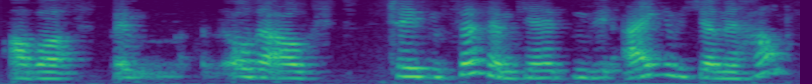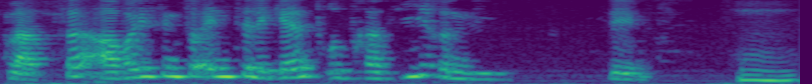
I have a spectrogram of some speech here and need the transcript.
Aber, ähm, oder auch Jason Statham, die hätten die eigentlich eine Halbglatze, aber die sind so intelligent und rasieren die den. Mhm.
